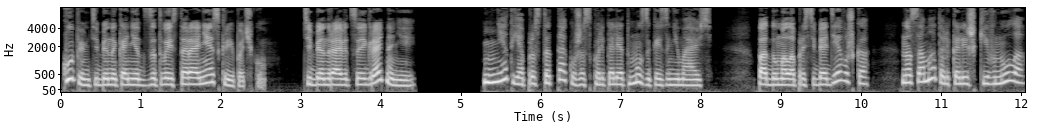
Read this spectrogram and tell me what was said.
«Купим тебе, наконец, за твои старания скрипочку. Тебе нравится играть на ней?» «Нет, я просто так уже сколько лет музыкой занимаюсь», — подумала про себя девушка, но сама только лишь кивнула,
